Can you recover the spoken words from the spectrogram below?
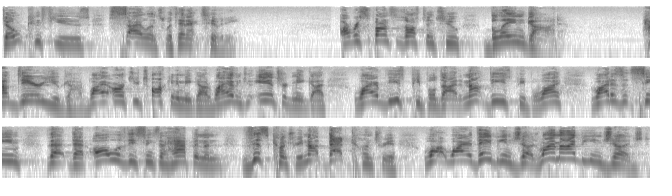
Don't confuse silence with inactivity. Our response is often to blame God. How dare you, God? Why aren't you talking to me, God? Why haven't you answered me, God? Why have these people died and not these people? Why, why does it seem that, that all of these things have happened in this country, not that country? Why, why are they being judged? Why am I being judged?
